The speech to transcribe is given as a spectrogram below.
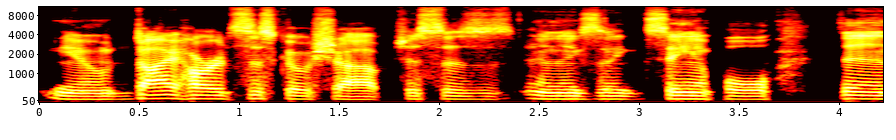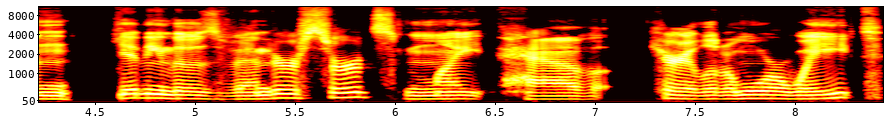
you know diehard Cisco shop, just as an example, then getting those vendor certs might have carry a little more weight.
